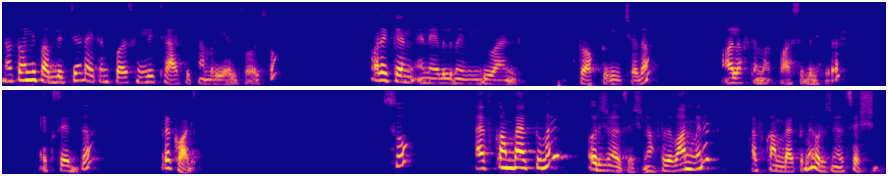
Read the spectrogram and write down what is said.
Not only public chat, I can personally chat with somebody else also. Or I can enable my video and talk to each other. All of them are possible here, except the recording. So, I've come back to my original session. After the one minute, I've come back to my original session.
